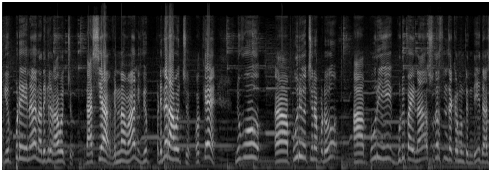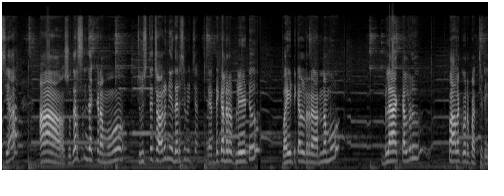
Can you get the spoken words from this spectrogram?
నువ్వు ఎప్పుడైనా నా దగ్గర రావచ్చు. దాస్యా విన్నావా? నువ్వు ఎప్పుడైనా రావచ్చు. ఓకే? నువ్వు పూరి వచ్చినప్పుడు ఆ పూరి గుడి పైన సుదర్శన చక్రం ఉంటుంది దాస్యా. ఆ సుదర్శన చక్రము చూస్తే చాలు నీ దర్శనం ఇచ్చా. Red colour plate white colour అన్నము బ్లాక్ కలర్ పాలకూర పచ్చడి.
